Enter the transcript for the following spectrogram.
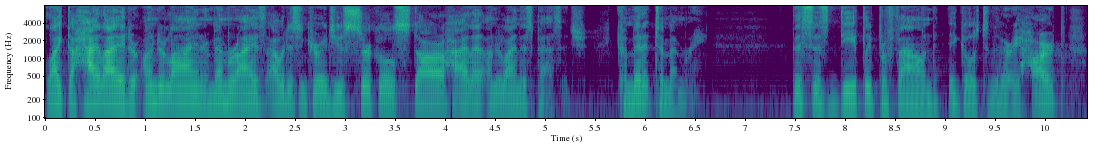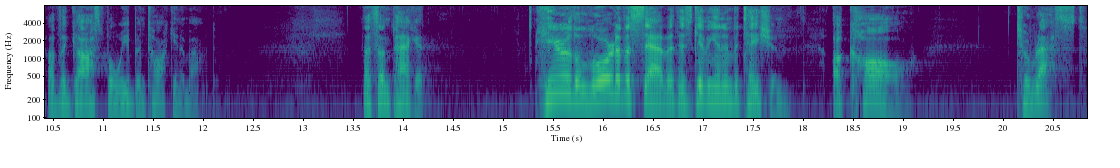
like to highlight or underline or memorize, I would just encourage you circle, star, highlight, underline this passage. Commit it to memory. This is deeply profound. It goes to the very heart of the gospel we've been talking about. Let's unpack it. Here, the Lord of the Sabbath is giving an invitation, a call to rest.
